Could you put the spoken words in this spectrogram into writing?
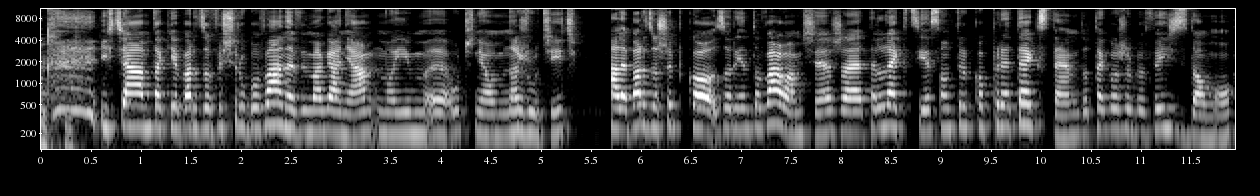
i chciałam takie bardzo wyśrubowane wymagania moim e, uczniom narzucić. Ale bardzo szybko zorientowałam się, że te lekcje są tylko pretekstem do tego, żeby wyjść z domu,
